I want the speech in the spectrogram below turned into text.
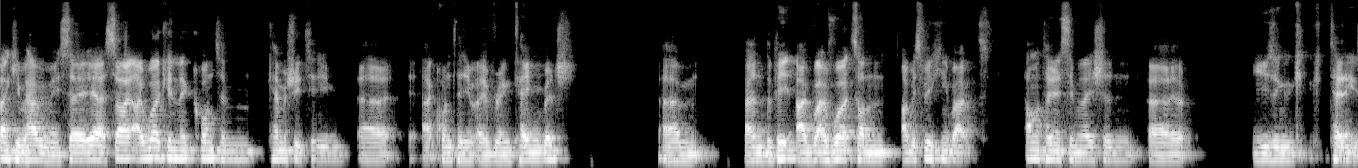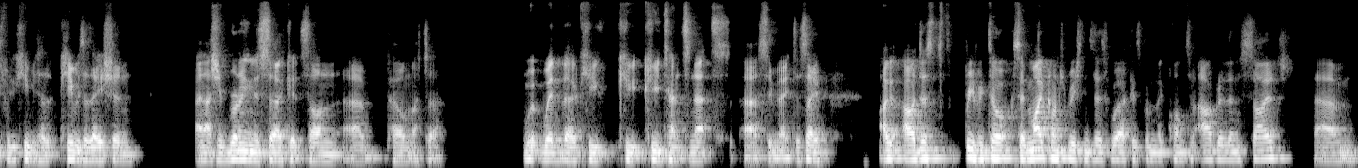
thank you for having me. So yeah, so I, I work in the quantum chemistry team uh, at Quantinuum over in Cambridge. Um, and the I've, I've worked on, I'll be speaking about Hamiltonian simulation uh, using techniques for qubitization and actually running the circuits on uh, Perlmutter with, with the Q, Q, cuTensorNet uh, simulator. So I, will just briefly talk. So my contribution to this work is from the quantum algorithm side. Um,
